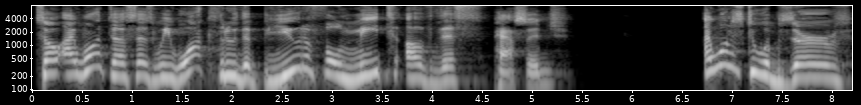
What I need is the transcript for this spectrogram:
So I want us, as we walk through the beautiful meat of this passage, I want us to observe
